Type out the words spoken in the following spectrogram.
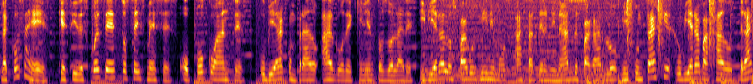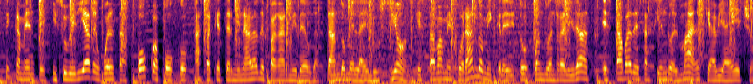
La cosa es que si después de estos seis meses o poco antes hubiera comprado algo de 500 dólares y diera los pagos mínimos hasta terminar de pagarlo, mi puntaje hubiera bajado drásticamente y subiría de vuelta poco a poco hasta que terminara de pagar mi deuda, dándome la ilusión que estaba mejorando mi crédito cuando en realidad estaba deshaciendo el mal que había hecho.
